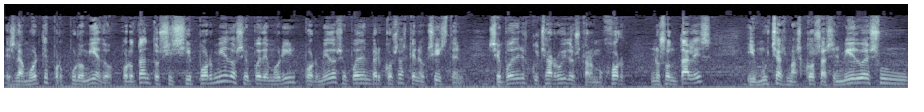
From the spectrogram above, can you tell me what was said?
es la muerte por puro miedo. Por lo tanto, si, si por miedo se puede morir, por miedo se pueden ver cosas que no existen. Se pueden escuchar ruidos que a lo mejor no son tales y muchas más cosas. El miedo es un,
